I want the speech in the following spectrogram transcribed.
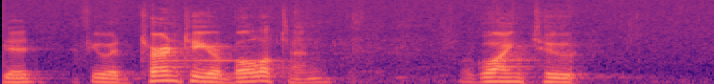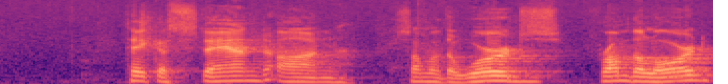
If you would turn to your bulletin, we're going to take a stand on some of the words from the Lord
